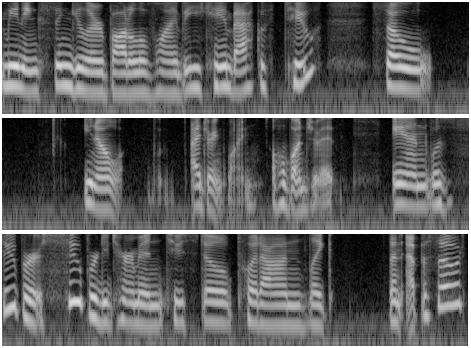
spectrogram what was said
meaning singular bottle of wine, but he came back with two. So you know, I drank wine, a whole bunch of it, and was super, super determined to still put on like an episode.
